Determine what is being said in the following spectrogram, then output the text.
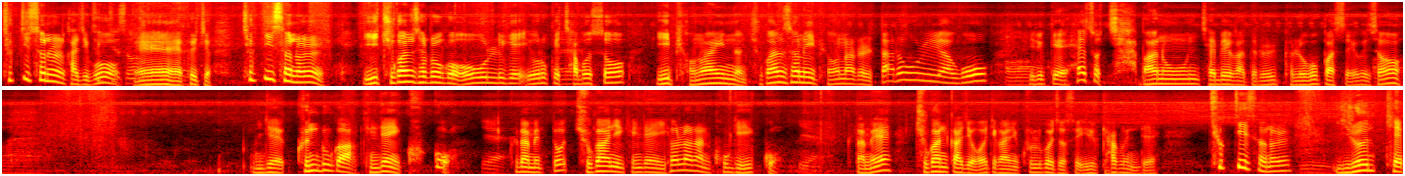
측지선을 가지고 측지선? 예 그렇죠 측지선을 이 주관선하고 어울리게 이렇게 네. 잡아서 이 변화 있는 주관선의 변화를 따라오려고 어. 이렇게 해서 잡아놓은 재배가들을 별로 못 봤어요 그래서 아, 이제 근부가 굉장히 컸고 예. 그 다음에 또 주관이 굉장히 현란한 곡이 있고 예. 그 다음에 주관까지 어지간히 굵어져서 이렇게 하고 있는데 측지선을 음. 이렇게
